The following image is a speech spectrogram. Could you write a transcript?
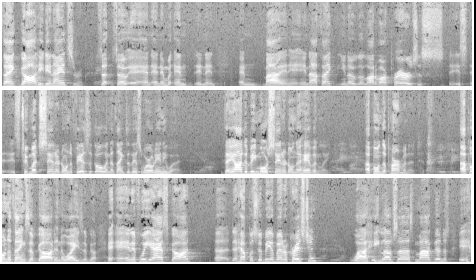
Thank God He didn't answer them. So, so and and and and and, and my and I think you know a lot of our prayers is it's it's too much centered on the physical and the things of this world anyway. They ought to be more centered on the heavenly, up on the permanent, up on the things of God and the ways of God. And if we ask God uh, to help us to be a better Christian, why He loves us. My goodness. It,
